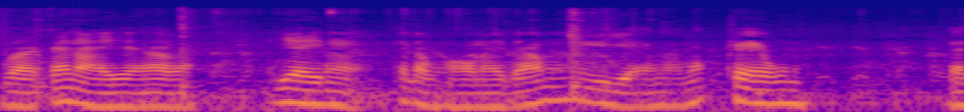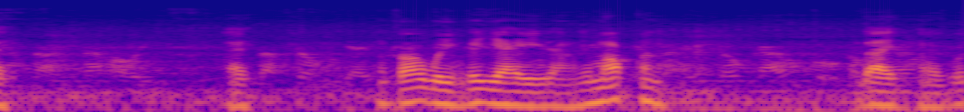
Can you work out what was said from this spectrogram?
Và cái này à, dây nè cái đồng hồ này đóng như dạng là móc treo nè. Đây đây nó có nguyên cái dây là cái móc này, đây này của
